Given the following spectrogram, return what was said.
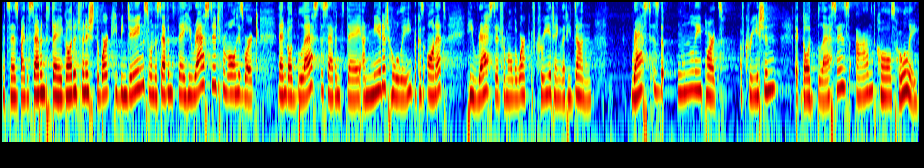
It says, By the seventh day, God had finished the work he'd been doing, so on the seventh day, he rested from all his work. Then God blessed the seventh day and made it holy, because on it, he rested from all the work of creating that he'd done. Rest is the only part of creation that God blesses and calls holy.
